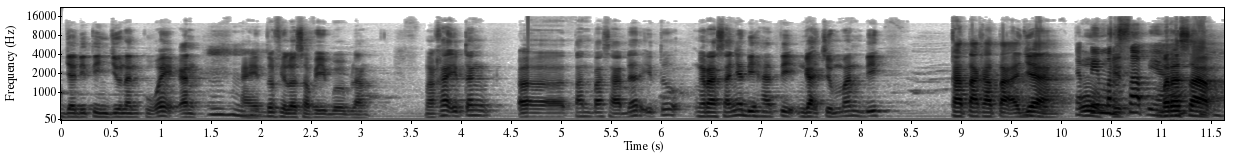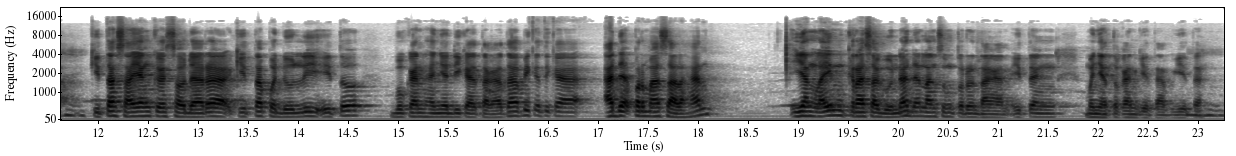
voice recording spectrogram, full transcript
jadi tinjunan kue kan. Mhm. Nah, itu filosofi ibu bilang. Maka itu yang eh, tanpa sadar itu ngerasanya di hati, nggak cuman di kata-kata aja. Tapi Oh, kit- meresap ya. Meresap. Kita sayang ke saudara, kita peduli itu bukan hanya di kata-kata, tapi ketika ada permasalahan yang lain kerasa gundah dan langsung turun tangan. Itu yang menyatukan kita begitu. Mhm.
